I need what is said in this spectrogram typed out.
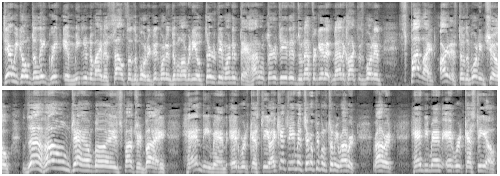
There we go, the late great Emilio Navaira, south of the border. Good morning, Double R Radio. Thursday morning, Tejano Thursday it is. Do not forget at 9 o'clock this morning, Spotlight, artist of the morning show, The Hometown Boys, sponsored by Handyman Edward Castillo. I can't say amen. Several people told me, Robert, Robert, Handyman Edward Castillo.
